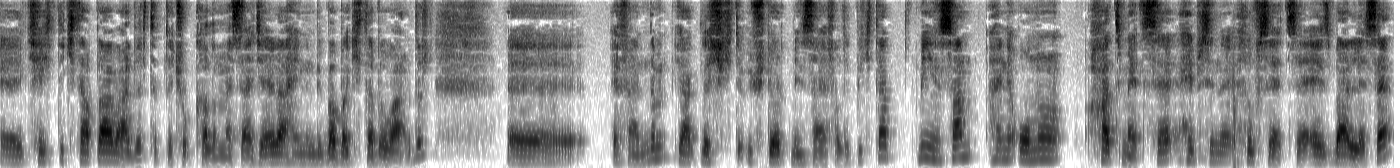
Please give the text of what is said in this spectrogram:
e, çeşitli kitaplar vardır tıpta çok kalın. Mesela cerrahinin bir baba kitabı vardır. E, efendim yaklaşık işte 3-4 bin sayfalık bir kitap. Bir insan hani onu hatmetse, hepsini hıfz etse, ezberlese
